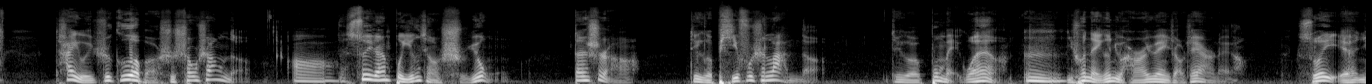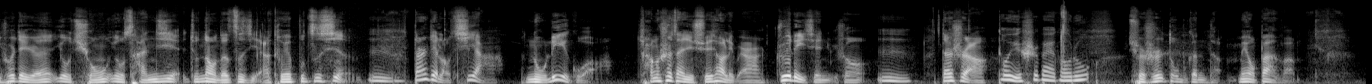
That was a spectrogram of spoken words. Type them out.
他有一只胳膊是烧伤的，哦，虽然不影响使用，但是啊，这个皮肤是烂的，这个不美观啊。嗯。你说哪个女孩愿意找这样的呀？所以你说这人又穷又残疾，就闹得自己啊特别不自信。嗯。但是这老七啊努力过，尝试在这学校里边啊追了一些女生，嗯，但是啊都以失败告终。确实都不跟他，没有办法。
